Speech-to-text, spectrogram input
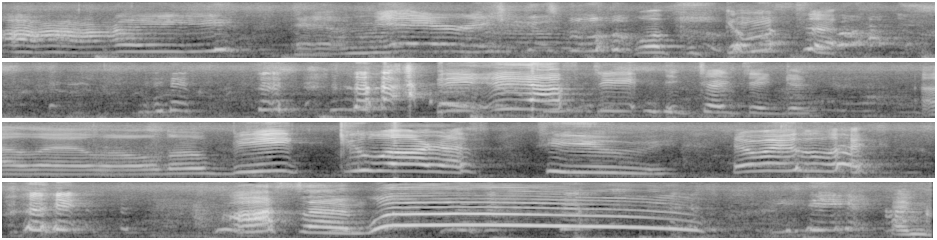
I am married. What fucking stuff? E-E-F-G-H-I-J-K. L-L-O-B Q-R-S T-U-V. Awesome! Woo! And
